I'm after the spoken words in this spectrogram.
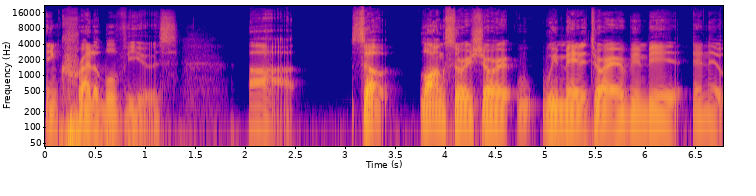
incredible views. Uh, so long story short, we made it to our Airbnb and it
